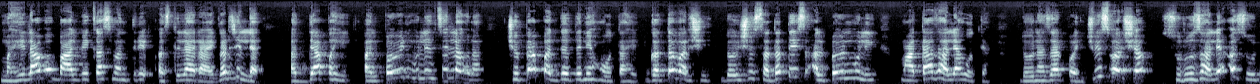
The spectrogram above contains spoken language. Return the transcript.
महिला व बालविकास मंत्री असलेल्या रायगड जिल्ह्यात अद्यापही अल्पवयीन मुलींचे लग्न छुप्या पद्धतीने होत आहे. गतवर्षी दोनशे सदतीस अल्पवयीन मुली माता झाल्या होत्या. दोन हजार पंचवीस वर्ष सुरू झाले असून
